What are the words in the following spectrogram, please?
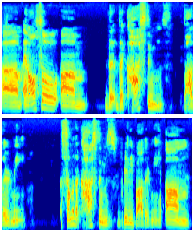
somewhere. Um, and also, um, the the costumes bothered me. Some of the costumes really bothered me. Um,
